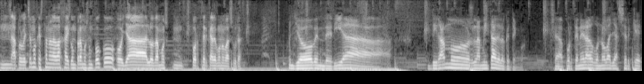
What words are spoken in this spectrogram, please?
Mm, ¿Aprovechemos que están a la baja y compramos un poco o ya lo damos mm, por cerca de bono basura? Yo vendería, digamos, la mitad de lo que tengo. O sea, por tener algo no vaya a ser que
